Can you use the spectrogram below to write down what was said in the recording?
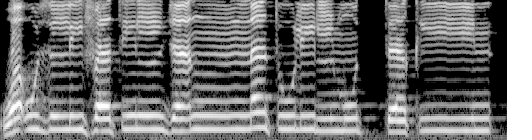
وَأُزْلِفَتِ الْجَنَّةُ لِلْمُتَّقِينَ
